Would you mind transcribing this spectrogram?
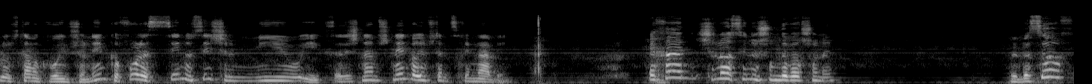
פלוס כמה קבועים שונים, כפול הסינוס E של מי הוא x. אז ישנם שני דברים שאתם צריכים להבין. אחד, שלא עשינו שום דבר שונה. ובסוף,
